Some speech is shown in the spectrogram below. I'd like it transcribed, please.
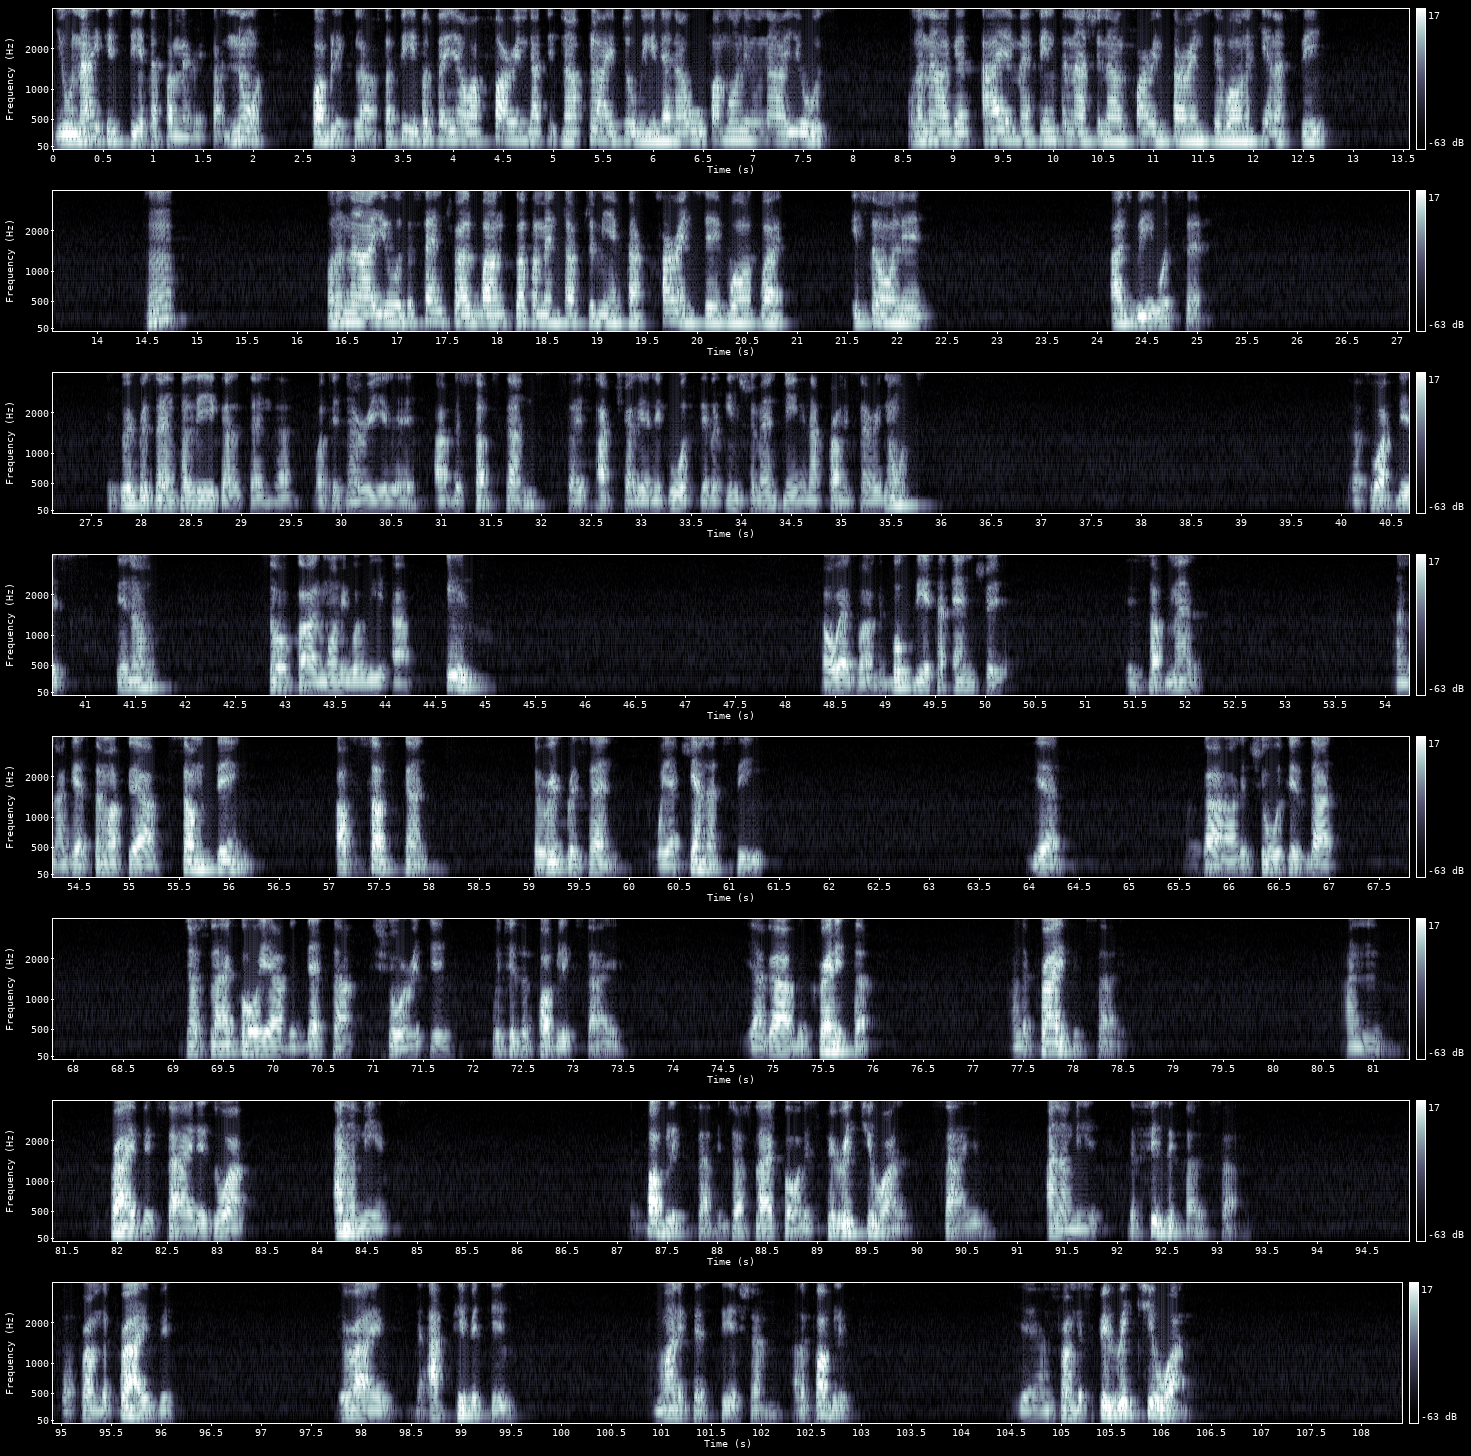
United States of America, note, public law. So people say, yeah, a foreign that it not apply to we, then who for money we not use. We now get IMF international foreign currency we cannot see. Hmm? We now use the central bank government of Jamaica currency but it's only as we would say it represents a legal tender, but it not really have the substance. So it's actually a negotiable instrument, meaning a promissory note. That's what this, you know, so-called money what we have is. However, the book data entry is something else. And I guess them have to have something of substance to represent what you cannot see. Yeah. Because uh, the truth is that just like how you have the debtor surety, which is a public side, you have the creditor on the private side. And the private side is what animates the public side, just like how the spiritual side animates the physical side. So from the private derive the activities, manifestation of the public. Yeah, and from the spiritual,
